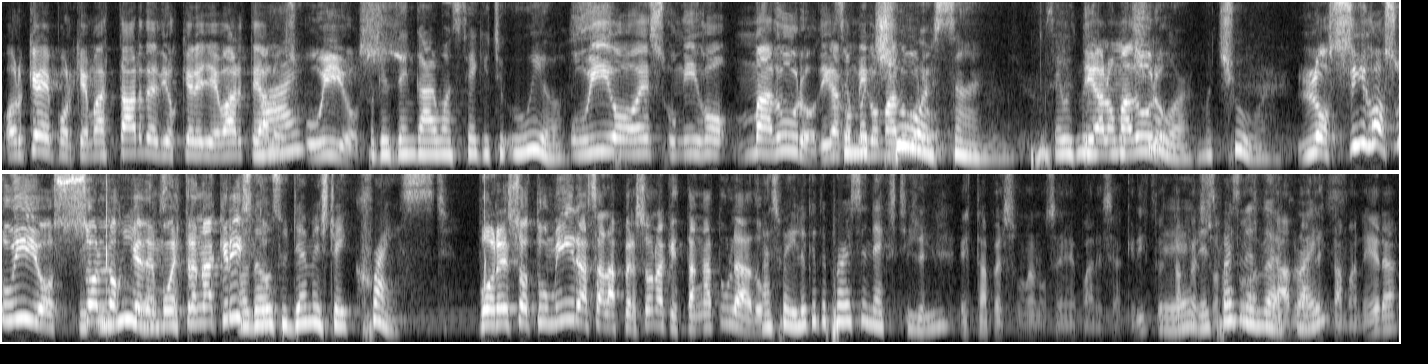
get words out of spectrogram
¿Por qué? Porque más tarde Dios quiere llevarte a Why? los huíos. Because then God wants to take you to uios. Huío es un hijo maduro. Diga It's a conmigo mature maduro. son. Say with me, Dígalo maduro. mature, mature. Los hijos huíos son los que uios demuestran a are Cristo. those who demonstrate Christ. Por eso tú miras a las personas que están a tu lado. That's why you look at the person next to you. Esta persona no se me parece a Cristo. Esta this persona person habla de Christ. esta manera.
